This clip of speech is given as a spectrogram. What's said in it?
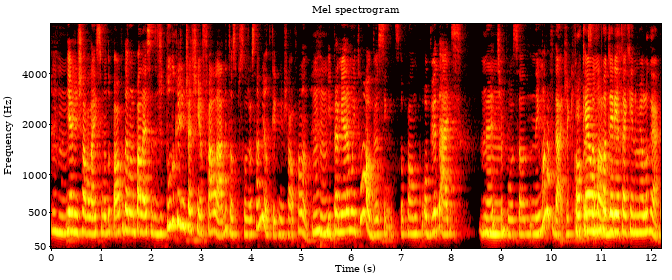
Uhum. e a gente tava lá em cima do palco dando uma palestra de tudo que a gente já tinha falado, então as pessoas já sabiam do que, que a gente tava falando. Uhum. E para mim era muito óbvio assim, estou falando obviedades, né? Uhum. Tipo, só nenhuma novidade aqui. Qualquer Então, um falando- poderia estar aqui no meu lugar.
